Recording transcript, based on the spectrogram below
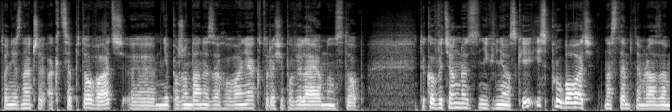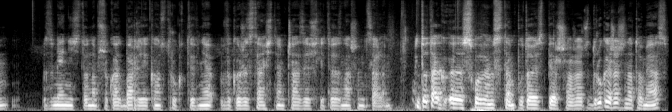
to nie znaczy akceptować e, niepożądane zachowania, które się powielają non-stop. Tylko wyciągnąć z nich wnioski i spróbować następnym razem zmienić to na przykład bardziej konstruktywnie, wykorzystać ten czas, jeśli to jest naszym celem. I to tak e, słowem wstępu, to jest pierwsza rzecz. Druga rzecz natomiast.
